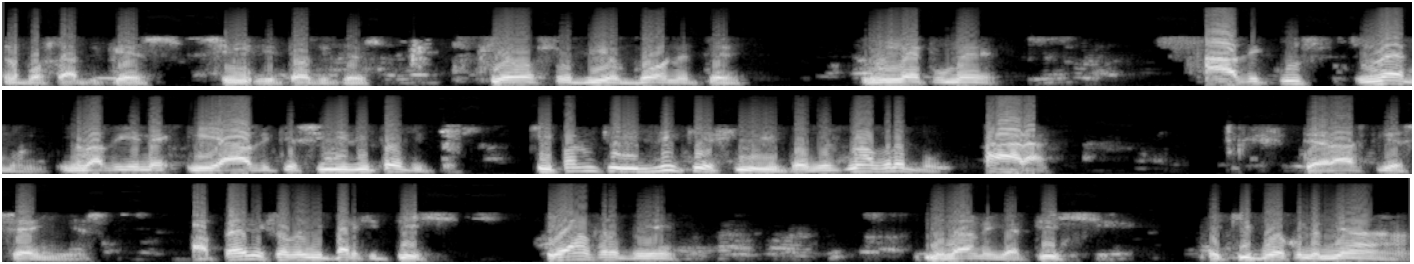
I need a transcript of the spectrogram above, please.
αποστατικές συνειδητότητες και όσο διωγγώνεται βλέπουμε άδικους δαίμον. Δηλαδή είναι οι άδικες συνειδητότητες. Και υπάρχουν και οι δίκαιες συνειδητότητες των ανθρώπων. Άρα, τεράστιες έννοιες. Απέριξω δεν υπάρχει τύχη. Οι άνθρωποι μιλάνε για τύχη. Εκεί που έχουν μια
